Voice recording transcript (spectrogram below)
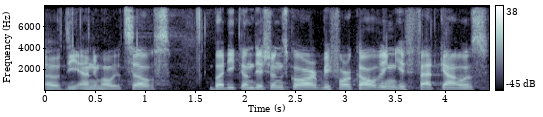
of the animal itself body condition score before calving, if fat cows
